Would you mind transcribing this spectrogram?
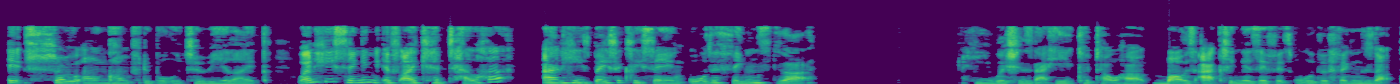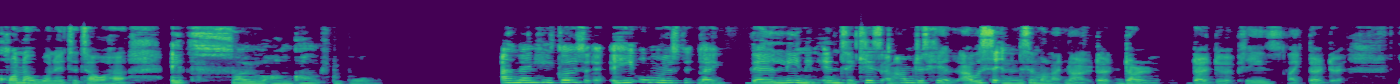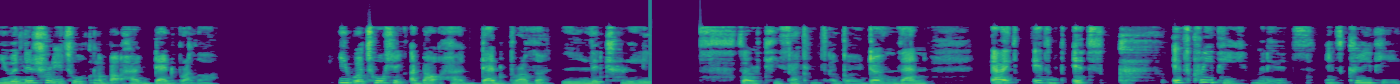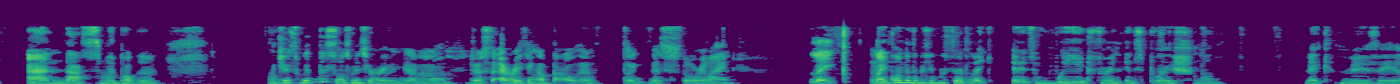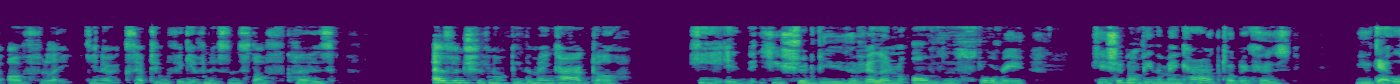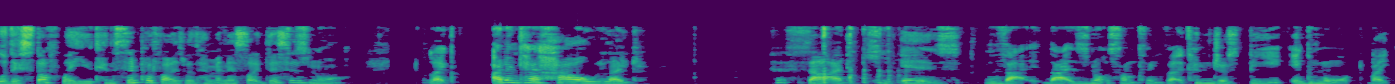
It's so uncomfortable to be like when he's singing If I Could Tell Her, and he's basically saying all the things that he wishes that he could tell her, whilst acting as if it's all the things that Connor wanted to tell her. It's so uncomfortable. And then he goes, he almost like they're leaning in to kiss, and I'm just here. I was sitting in the cinema like, no, don't, don't, don't do it, please. Like, don't do it. You were literally talking about her dead brother. You were talking about her dead brother literally 30 seconds ago. Don't then like it's it's it's creepy, my dudes. It's creepy. And that's my problem. Just with the source material in general, just everything about it, like this storyline. Like like one of the people said, like it's weird for an inspirational like movie of like, you know, accepting forgiveness and stuff because Evan should not be the main character. He he should be the villain of the story. He should not be the main character because you get all this stuff where you can sympathize with him and it's like this is not like I don't care how like sad he is that that is not something that can just be ignored. Like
